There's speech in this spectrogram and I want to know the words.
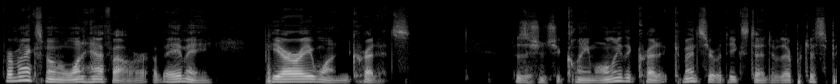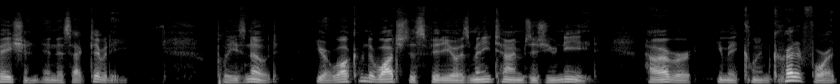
for a maximum of one half hour of AMA PRA1 credits. Physicians should claim only the credit commensurate with the extent of their participation in this activity. Please note, you are welcome to watch this video as many times as you need. However, you may claim credit for it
